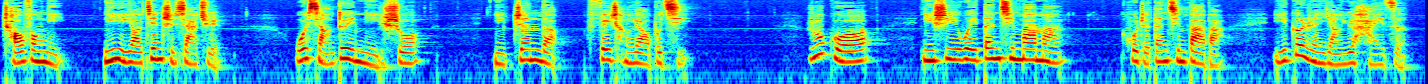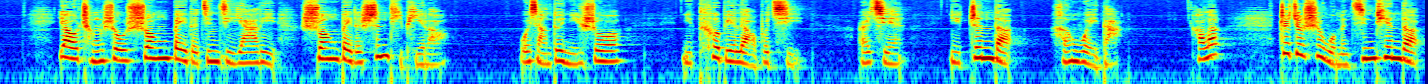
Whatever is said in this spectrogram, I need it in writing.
嘲讽你，你也要坚持下去。我想对你说，你真的非常了不起。如果你是一位单亲妈妈或者单亲爸爸，一个人养育孩子，要承受双倍的经济压力、双倍的身体疲劳，我想对你说，你特别了不起，而且你真的很伟大。好了。这就是我们今天的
